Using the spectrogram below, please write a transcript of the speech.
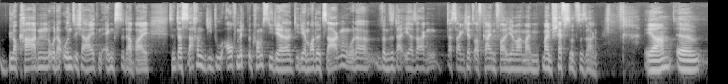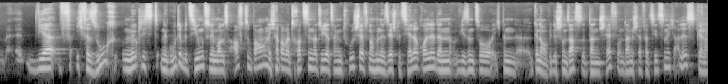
Blockaden oder Unsicherheiten, Ängste dabei. Sind das Sachen, die du auch mitbekommst, die dir, die dir Models sagen? Oder würden sie da eher sagen, das sage ich jetzt auf keinen Fall hier mal meinem, meinem Chef sozusagen? Ja, ähm wir, ich versuche möglichst eine gute Beziehung zu den Models aufzubauen. Ich habe aber trotzdem natürlich als Agenturchef nochmal eine sehr spezielle Rolle, denn wir sind so, ich bin, äh, genau, wie du schon sagst, dann Chef und deinem Chef erzählst du nicht alles. Genau.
